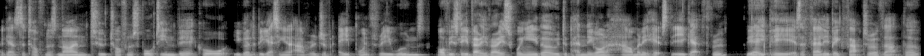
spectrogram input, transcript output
Against a toughness 9 to toughness 14 vehicle, you're going to be getting an average of 8.3 wounds. Obviously very very swingy though, depending on how many hits that you get through. The AP is a fairly big factor of that though.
